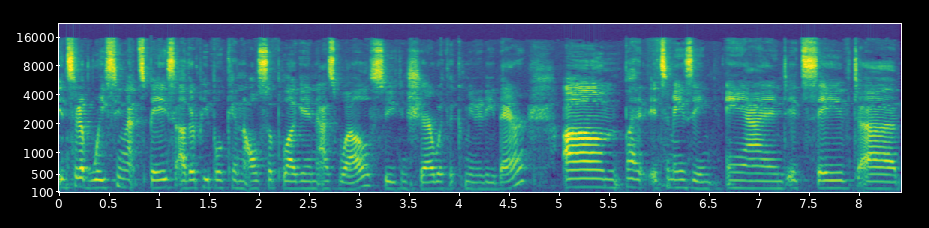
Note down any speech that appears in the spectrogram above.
instead of wasting that space other people can also plug in as well so you can share with the community there. Um, but it's amazing and it saved um,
